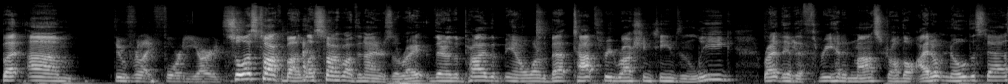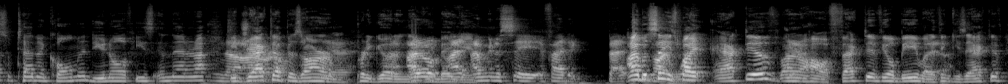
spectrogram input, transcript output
But um, threw for like 40 yards. so let's talk about let's talk about the Niners though, right? They're the probably the, you know one of the be- top three rushing teams in the league, right? They have the three headed monster. Although I don't know the status of Tevin Coleman. Do you know if he's in that or not? No, he jacked up his arm Yeah. pretty good in I that Green don't. Bay I, game. I'm gonna say if I had to bet, I would say he's probably probably active. I don't Yeah. know how effective he'll be, but I think he's active.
